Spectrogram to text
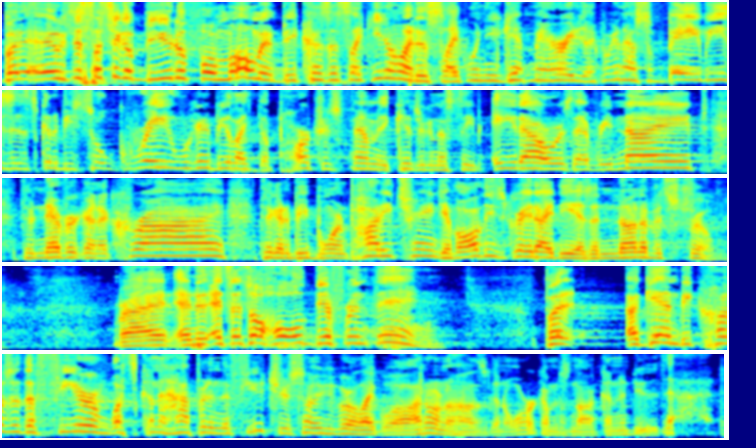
But it was just such like a beautiful moment because it's like, you know what it's like when you get married, you're like, we're gonna have some babies, and it's gonna be so great. We're gonna be like the Partridge family. The kids are gonna sleep eight hours every night. They're never gonna cry. They're gonna be born potty trained. You have all these great ideas, and none of it's true, right? And it's, it's a whole different thing. But again, because of the fear of what's gonna happen in the future, some people are like, well, I don't know how it's gonna work. I'm just not gonna do that.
